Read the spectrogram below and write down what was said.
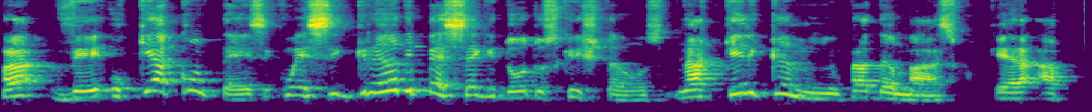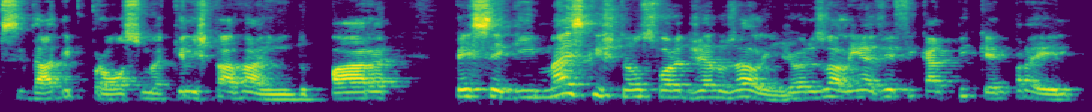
para ver o que acontece com esse grande perseguidor dos cristãos naquele caminho para Damasco, que era a cidade próxima que ele estava indo para perseguir mais cristãos fora de Jerusalém. Jerusalém havia ficado pequeno para ele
